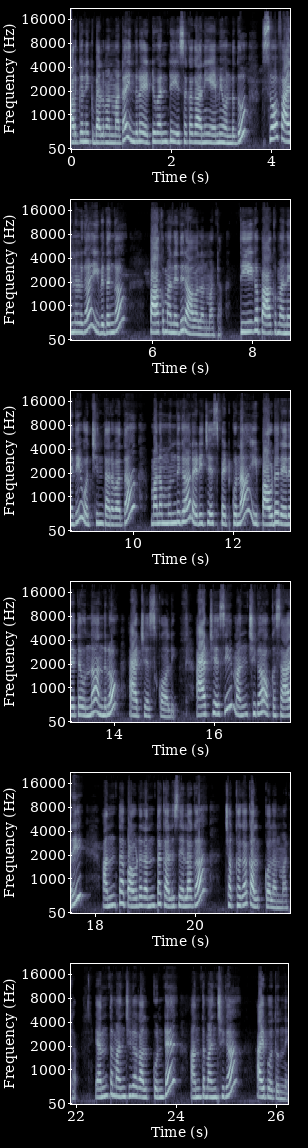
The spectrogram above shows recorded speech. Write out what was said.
ఆర్గానిక్ బెల్లం అనమాట ఇందులో ఎటువంటి ఇసుక కానీ ఏమీ ఉండదు. సో ఫైనల్గా ఈ విధంగా పాకం అనేది రావాలన్నమాట. తీగ పాకం అనేది వచ్చిన తర్వాత మనం ముందుగా రెడీ చేసి పెట్టుకున్న ఈ పౌడర్ ఏదైతే ఉందో అందులో యాడ్ చేసుకోవాలి. యాడ్ చేసి మంచిగా ఒకసారి అంత పౌడర్ అంతా కలిసేలాగా చక్కగా కలుపుకోవాలన్నమాట. ఎంత మంచిగా కలుపుకుంటే అంత మంచిగా అయిపోతుంది.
